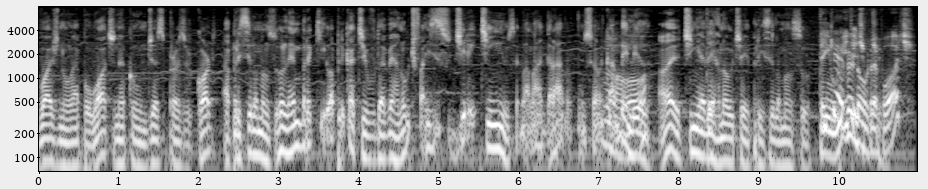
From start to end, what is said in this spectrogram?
voz no Apple Watch, né, com Just Press Record, a Priscila Mansur lembra que o aplicativo do Evernote faz isso direitinho. Você vai lá, grava, funciona, oh. beleza. Olha, eu tinha Evernote aí, Priscila Mansur. Tem um é widget Apple Watch?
